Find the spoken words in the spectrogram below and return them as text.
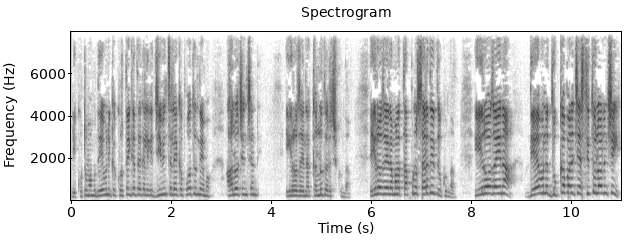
నీ కుటుంబం దేవునికి కృతజ్ఞత కలిగి జీవించలేకపోతుందేమో. ఆలోచించండి. ఈ రోజైనా కళ్ళు తెరుచుకుందాం. ఈ రోజైనా మన తప్పును సరిదిద్దుకుందాం. ఈ రోజైనా దేవుని దుఃఖపరిచే స్థితిలో నుంచి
